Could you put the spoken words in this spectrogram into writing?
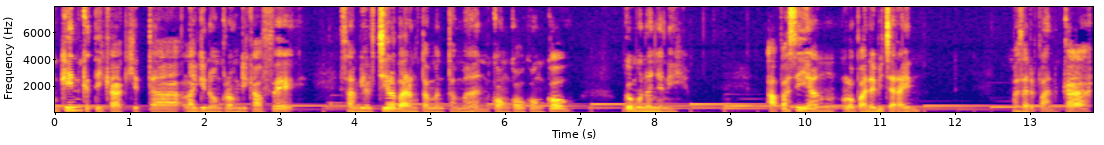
Mungkin ketika kita lagi nongkrong di cafe, sambil chill bareng teman-teman, kongko-kongko, gue mau nanya nih, apa sih yang lo pada bicarain? Masa depan kah?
